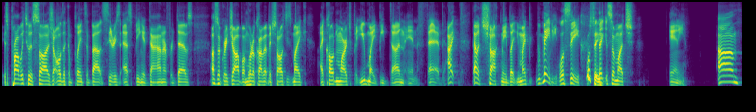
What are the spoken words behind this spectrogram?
is probably to assuage all the complaints about Series S being a downer for devs. Also, great job on Mortal Kombat Mythologies, Mike. I called March, but you might be done in Feb. I that would shock me, but you might be, maybe we'll see. We'll see. Thank you so much, Annie. Um,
